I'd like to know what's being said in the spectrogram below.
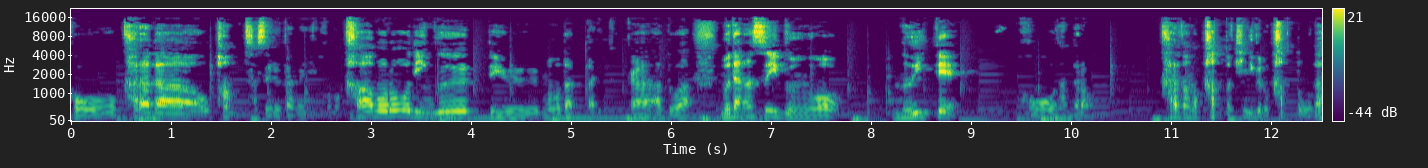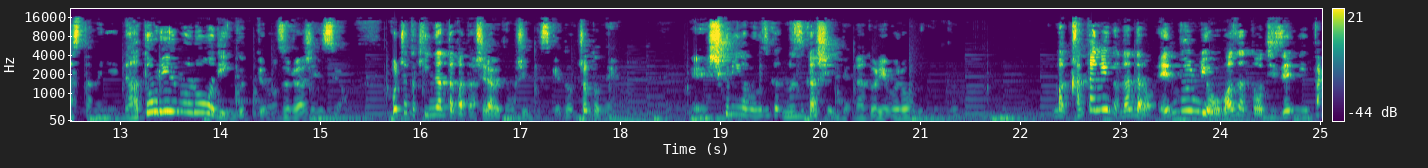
こう、体をパンプさせるために、このカーボローディングっていうものだったりとか、あとは無駄な水分を抜いて、こう、なんだろう、体のカット、筋肉のカットを出すために、ナトリウムローディングっていうのをするらしいんですよ。これちょっと気になった方は調べてほしいんですけど、ちょっとね、えー、仕組みが難しいんで、ナトリウムローディングって。まあ、簡単に言うとなんだろう、塩分量をわざと事前にバ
